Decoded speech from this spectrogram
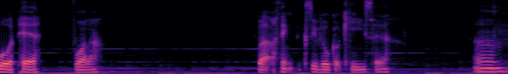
will appear. Voila. But I think because we've all got keys here. Um,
